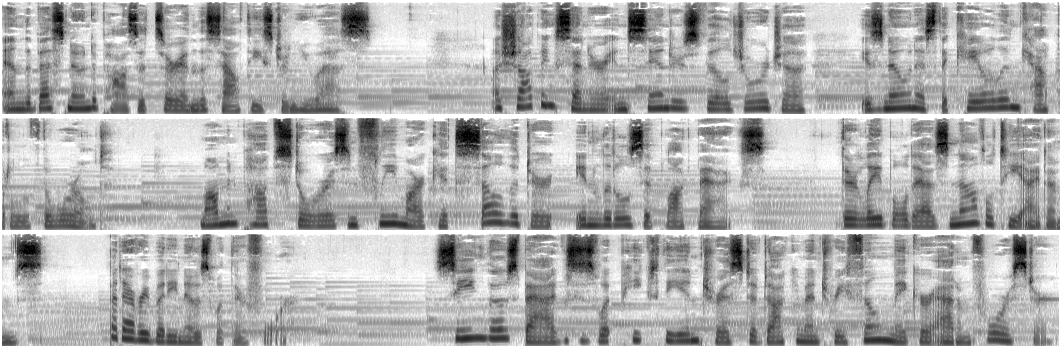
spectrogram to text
and the best known deposits are in the southeastern U.S. A shopping center in Sandersville, Georgia, is known as the kaolin capital of the world. Mom and pop stores and flea markets sell the dirt in little Ziploc bags. They're labeled as novelty items, but everybody knows what they're for. Seeing those bags is what piqued the interest of documentary filmmaker Adam Forrester.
